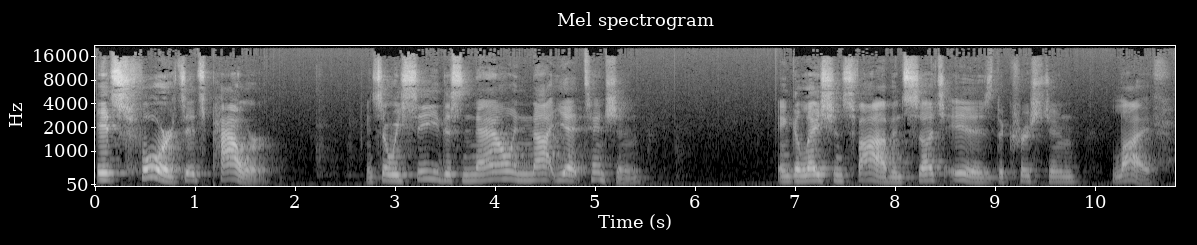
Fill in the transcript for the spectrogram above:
its force, its power. And so we see this now and not yet tension in Galatians 5, and such is the Christian life.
